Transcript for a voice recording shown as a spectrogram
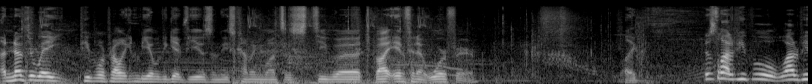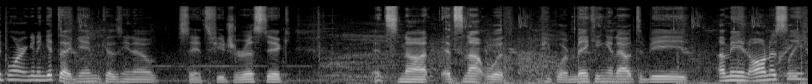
another way people are probably gonna be able to get views in these coming months is to uh, to buy Infinite Warfare. Like, there's a lot of people. A lot of people aren't gonna get that game because you know, say it's futuristic. It's not. It's not what people are making it out to be. I mean, honestly,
